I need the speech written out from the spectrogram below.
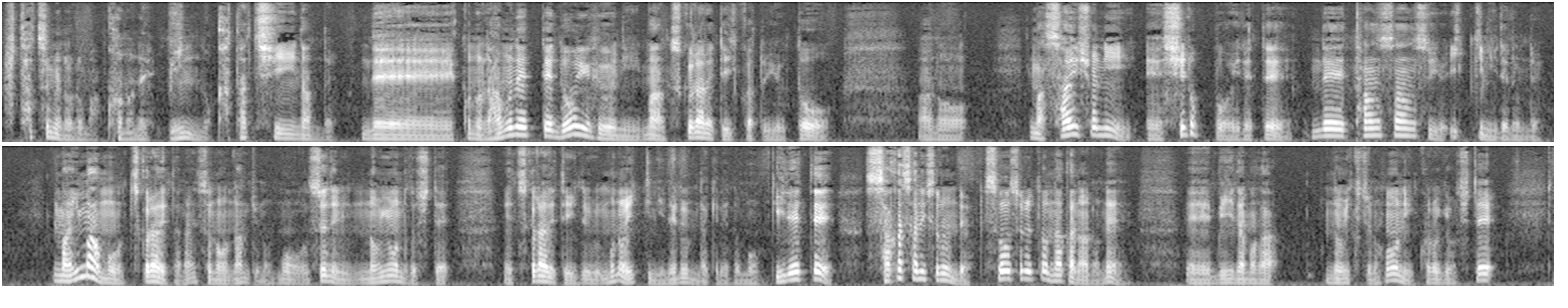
二つ目のロマン、このね、瓶の形なんだよ。で、このラムネってどういう風に、まあ、作られていくかというと、あの、まあ、最初に、えー、シロップを入れて、で、炭酸水を一気に入れるんだよ。まあ、今はもう作られたね、その、なんていうの、もうすでに飲み物として、えー、作られているものを一気に入れるんだけれども、入れて、逆さにするんだよ。そうすると中のあのね、えー、ビー玉が飲み口の方に転げ落ちて、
